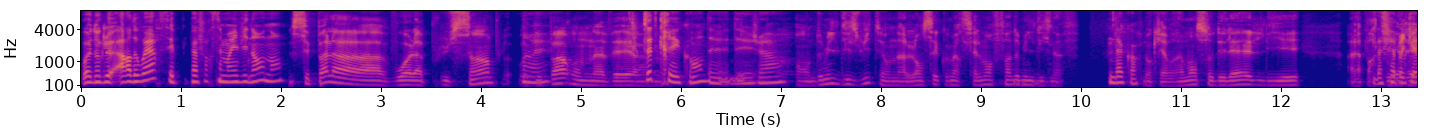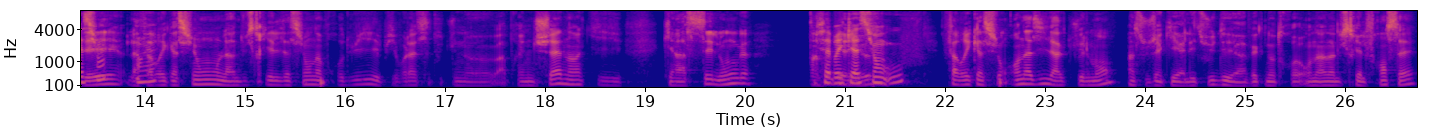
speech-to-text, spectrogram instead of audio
Ouais, donc le hardware, c'est pas forcément évident, non? C'est pas la voie la plus simple. Au départ, on avait. Peut-être créé quand déjà? En 2018 et on a lancé commercialement fin 2019. D'accord. Donc il y a vraiment ce délai lié à la partie la fabrication, la fabrication, l'industrialisation d'un produit, et puis voilà, c'est toute une après une chaîne hein, qui qui est assez longue. Fabrication où? Fabrication en Asie actuellement, un sujet qui est à l'étude et avec notre, on a un industriel français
